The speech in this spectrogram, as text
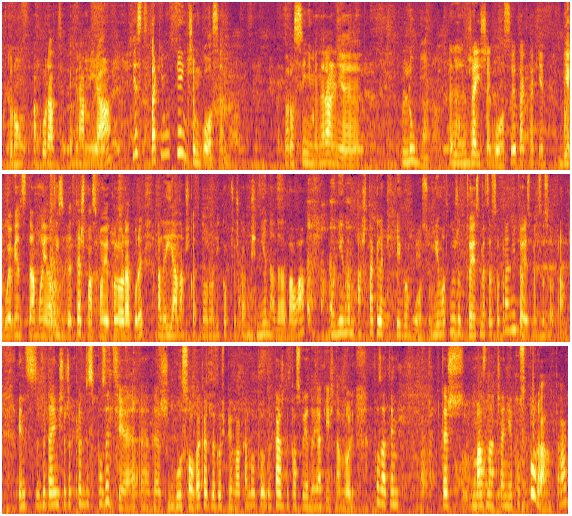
którą akurat gram ja, jest takim większym głosem. Rossini generalnie lubi lżejsze głosy, tak, takie biegłe, więc ta moja Tisbe też ma swoje koloratury, ale ja na przykład do roli Kopciuszka bym się nie nadawała, bo nie mam aż tak lekkiego głosu, mimo tego, że to jest mezzosopran i to jest mezzosopran. Więc wydaje mi się, że predyspozycje e, też głosowe każdego śpiewaka, no to każdy pasuje do jakiejś tam roli. Poza tym też ma znaczenie postura, tak?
